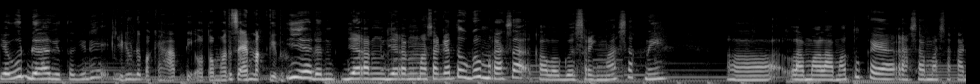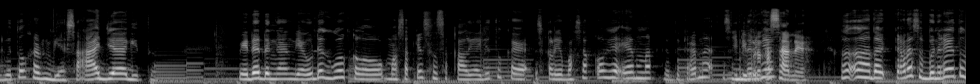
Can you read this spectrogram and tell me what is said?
Ya udah gitu jadi jadi udah pakai hati otomatis enak gitu. Iya dan jarang-jarang masaknya tuh gue merasa kalau gue sering masak nih eh, lama-lama tuh kayak rasa masakan gue tuh kan biasa aja gitu beda dengan ya udah gue kalau masaknya sesekali aja tuh kayak sekali masak oh ya enak gitu. Karena sebenarnya ya? Heeh, ta- karena sebenarnya itu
